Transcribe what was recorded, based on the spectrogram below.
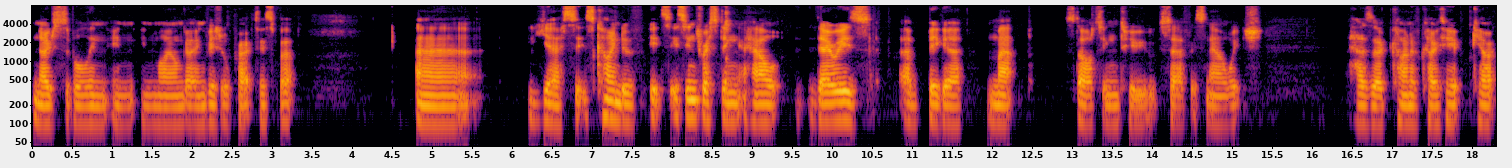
noticeable in, in, in my ongoing visual practice. But uh, yes, it's kind of it's it's interesting how there is a bigger map starting to surface now, which has a kind of coher-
